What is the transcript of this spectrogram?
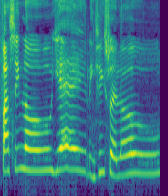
发薪喽耶领薪水喽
